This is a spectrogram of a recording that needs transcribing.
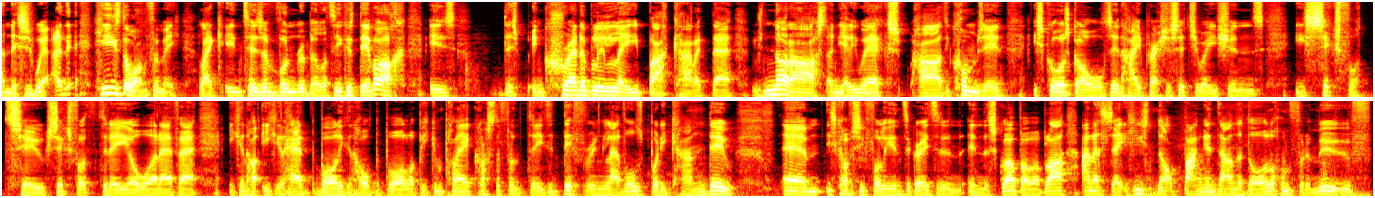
And this is where he's the one for me, like in terms of vulnerability, because Divock is this incredibly laid back character who's not asked and yet he works hard. He comes in, he scores goals in high pressure situations. He's six foot two, six foot three, or whatever. He can he can head the ball, he can hold the ball up, he can play across the front three to differing levels, but he can do. Um, he's obviously fully integrated in, in the squad, blah blah blah. And I say he's not banging down the door looking for a move.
